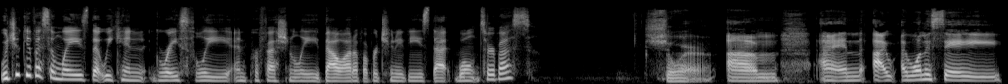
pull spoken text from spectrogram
Would you give us some ways that we can gracefully and professionally bow out of opportunities that won't serve us? Sure. Um, and I, I want to say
